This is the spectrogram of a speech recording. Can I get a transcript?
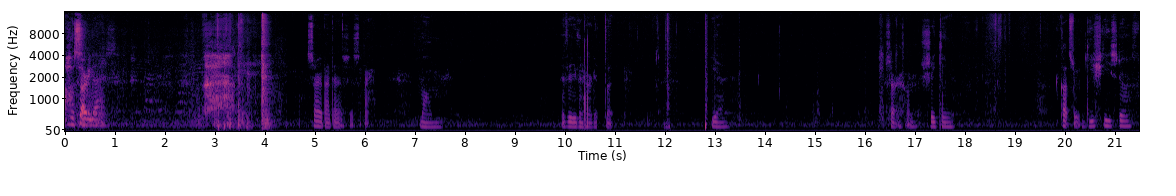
Oh, sorry guys. okay. Sorry about that, just my mom. If you even heard it, but yeah. Sorry if I'm shaking. Got some Gishki stuff.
